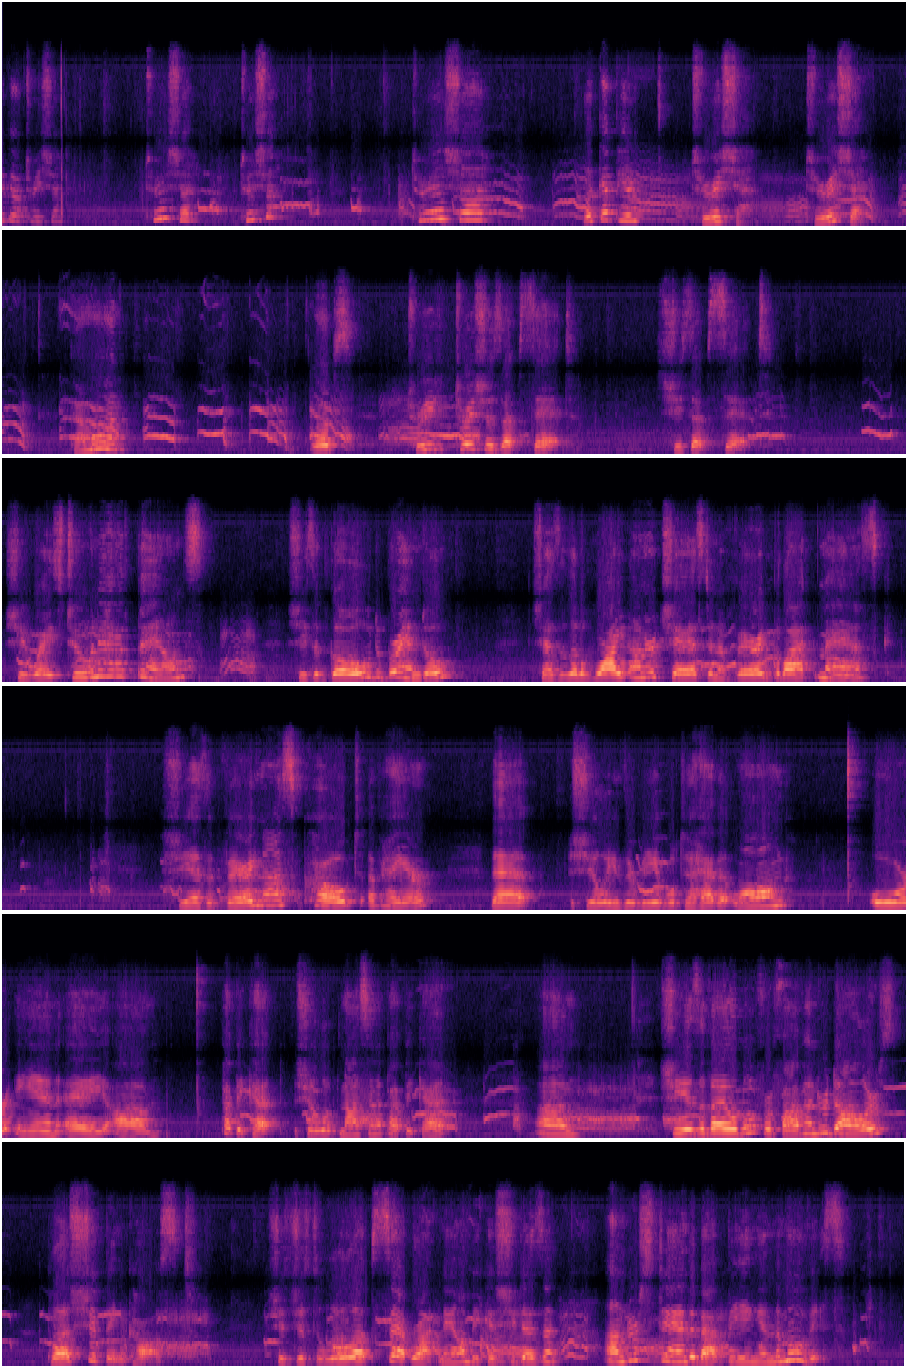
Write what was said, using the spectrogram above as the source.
We go, Tricia. Tricia. Tricia. Tricia. Look up here. Tricia. Tricia. Come on. Whoops. Tr- Tricia's upset. She's upset. She weighs two and a half pounds. She's a gold brindle. She has a little white on her chest and a very black mask. She has a very nice coat of hair that she'll either be able to have it long or in a um, puppy cut. She'll look nice in a puppy cut. Um, she is available for $500 plus shipping cost. She's just a little upset right now because she doesn't understand about being in the movies.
